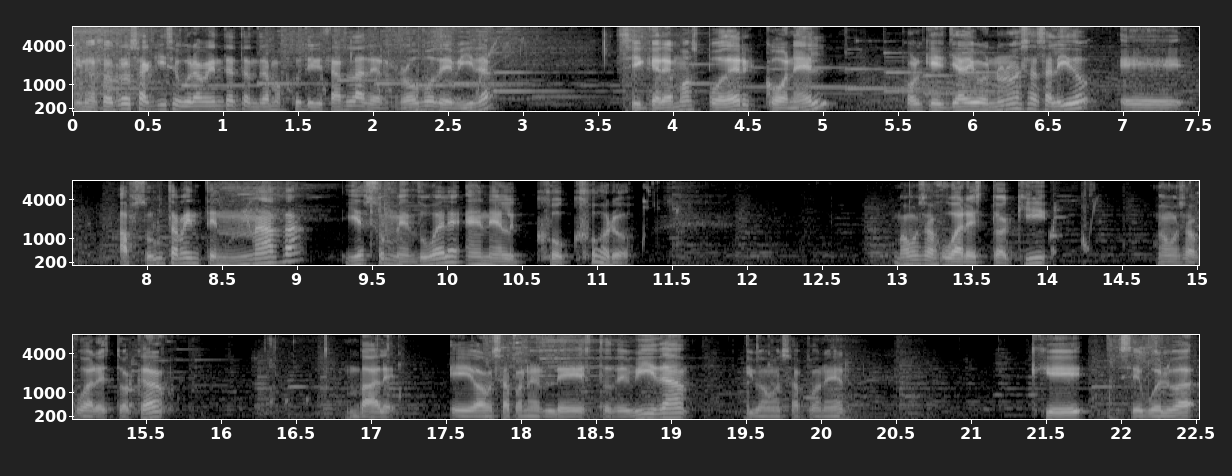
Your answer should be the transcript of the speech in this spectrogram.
Y nosotros aquí seguramente tendremos que utilizar la de robo de vida. Si queremos poder con él porque ya digo, no nos ha salido eh, absolutamente nada y eso me duele en el cocoro. Vamos a jugar esto aquí. Vamos a jugar esto acá. Vale, vamos a ponerle esto de vida y vamos a poner que se vuelva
